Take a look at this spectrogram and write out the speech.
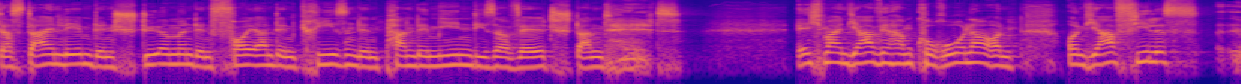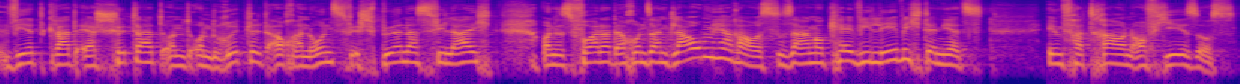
dass dein Leben den Stürmen, den Feuern, den Krisen, den Pandemien dieser Welt standhält. Ich meine, ja, wir haben Corona und, und ja, vieles wird gerade erschüttert und, und rüttelt auch an uns. Wir spüren das vielleicht und es fordert auch unseren Glauben heraus, zu sagen, okay, wie lebe ich denn jetzt im Vertrauen auf Jesus?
